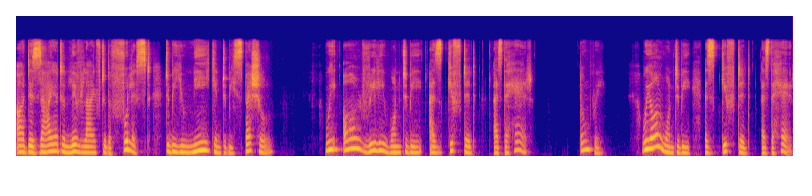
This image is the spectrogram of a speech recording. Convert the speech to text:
our desire to live life to the fullest, to be unique and to be special, we all really want to be as gifted as the hare, don't we? We all want to be as gifted as the hare.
